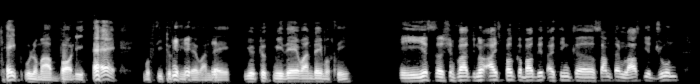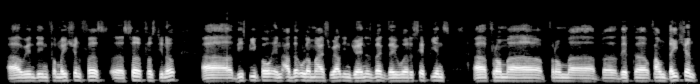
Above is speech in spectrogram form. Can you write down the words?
Cape Ulama body? Mufti took me there one day. You took me there one day, Mufti. Yes, uh, Shafat, you know, I spoke about it, I think, uh, sometime last year, June, uh, when the information first uh, surfaced, you know. Uh, these people and other ulama as well in Johannesburg, they were recipients uh, from uh, from uh, uh, that uh, foundation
